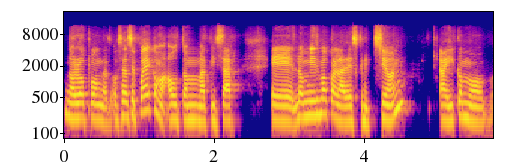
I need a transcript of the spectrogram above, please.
no lo pongas. O sea, se puede como automatizar. Eh, lo mismo con la descripción, ahí como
